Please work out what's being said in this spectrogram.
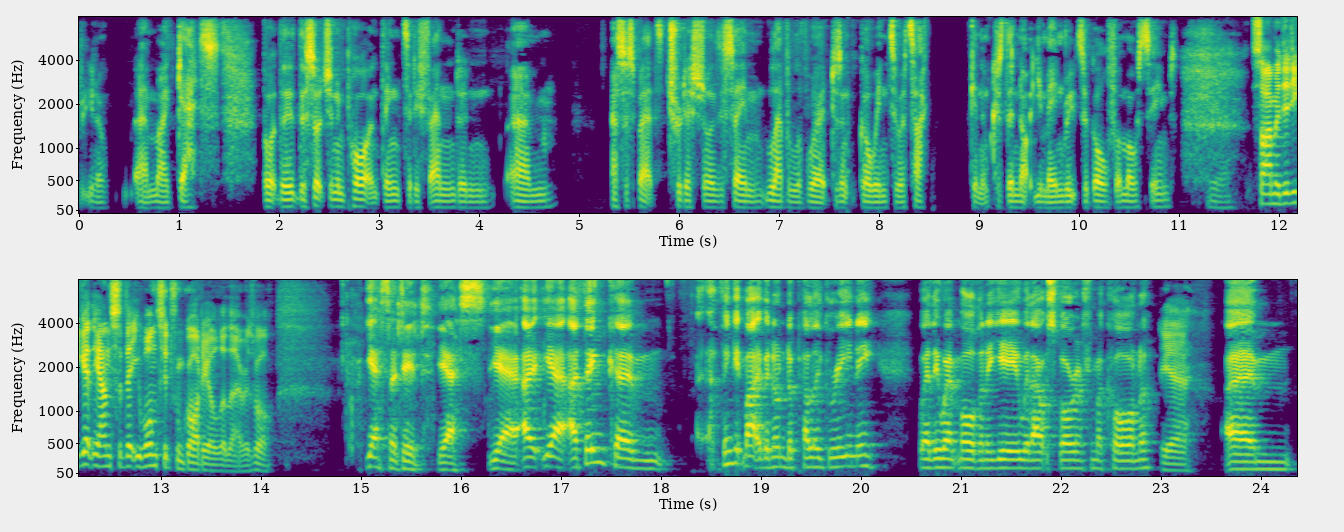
you know, uh, my guess. But they're, they're, such an important thing to defend, and um, I suspect traditionally the same level of work doesn't go into attacking them because they're not your main route to goal for most teams. Yeah. Simon, did you get the answer that you wanted from Guardiola there as well? Yes, I did. Yes, yeah, I, yeah. I think um, I think it might have been under Pellegrini where they went more than a year without scoring from a corner. Yeah, um,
